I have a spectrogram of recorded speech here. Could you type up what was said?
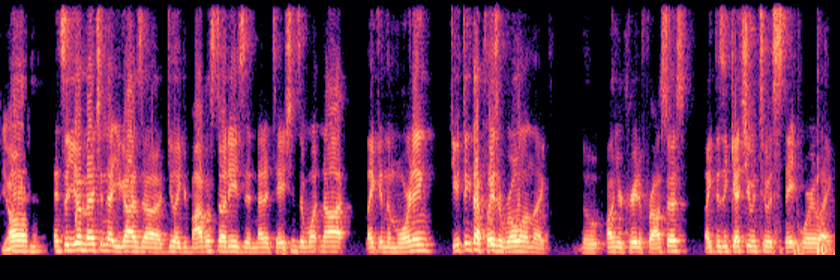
Yep. Um, and so you mentioned that you guys uh, do like your Bible studies and meditations and whatnot, like in the morning. Do you think that plays a role on like the on your creative process? Like, does it get you into a state where like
